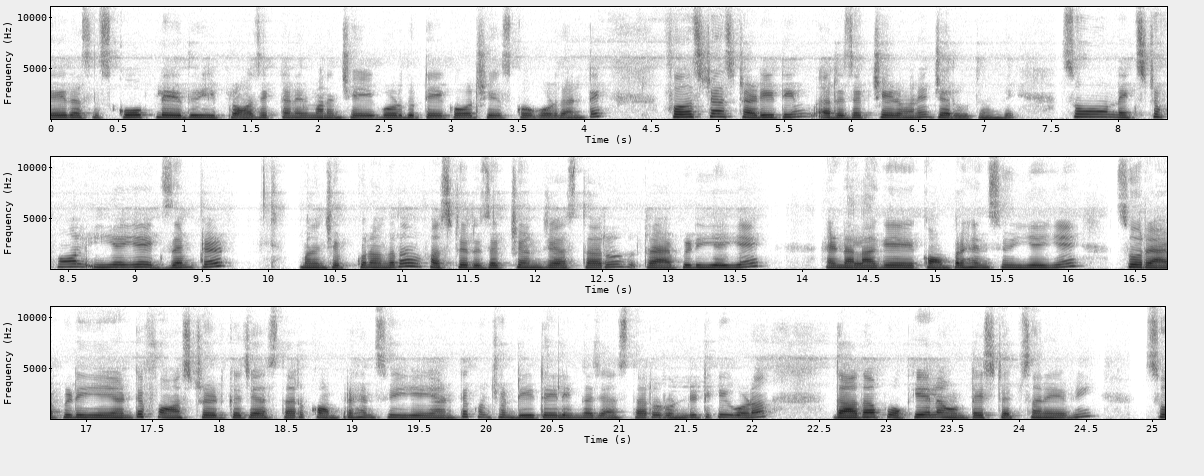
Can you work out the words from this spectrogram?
లేదు అసలు స్కోప్ లేదు. ఈ ప్రాజెక్ట్ అనేది మనం చేయకూడదు టేక్ ఓవర్ చేసుకోకూడదు అంటే ఫస్ట్ ఆ స్టడీ టీమ్ రిజెక్ట్ చేయడం అనేది జరుగుతుంది. So next of all EIA exempted మనం చెప్పుకున్నాం కదా ఫస్ట్ రిజెక్షన్ చేస్తారు ర్యాపిడ్ ఈఐఏ అండ్ అలాగే comprehensive EIA so rapid EA అంటే ఫాస్ట్ రేట్గా చేస్తారు కాంప్రహెన్సివ్ ఈఏ అంటే కొంచెం డీటెయిలింగ్గా చేస్తారు. రెండింటికి కూడా దాదాపు ఒకేలా ఉంటాయి స్టెప్స్ అనేవి. సో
